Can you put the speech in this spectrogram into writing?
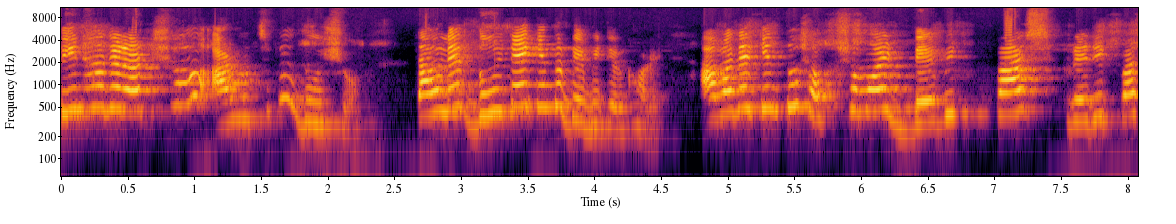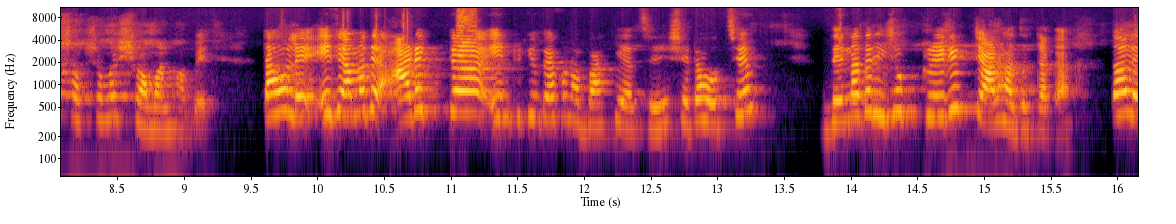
তিন হাজার আটশো আর হচ্ছে কি দুইশো। তাহলে দুইটাই কিন্তু ডেবিটের ঘরে। আমাদের কিন্তু সবসময় ডেবিট পাস, ক্রেডিট পাস সবসময় সমান হবে। তাহলে এই যে আমাদের আরেকটা এন্ট্রি কিন্তু এখনও বাকি আছে, সেটা হচ্ছে দেনাদার হিসাব ক্রেডিট চার হাজার টাকা। তাহলে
